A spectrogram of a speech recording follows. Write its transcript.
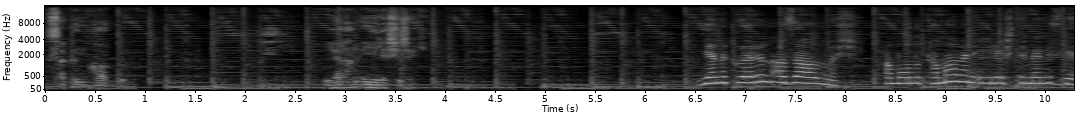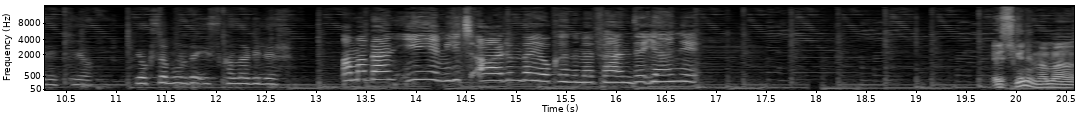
Sakın korkma. Yaran iyileşecek. Yanıkların azalmış. Ama onu tamamen iyileştirmemiz gerekiyor. Yoksa burada iz kalabilir. Ama ben iyiyim hiç ağrım da yok hanımefendi. Yani Üzgünüm ama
